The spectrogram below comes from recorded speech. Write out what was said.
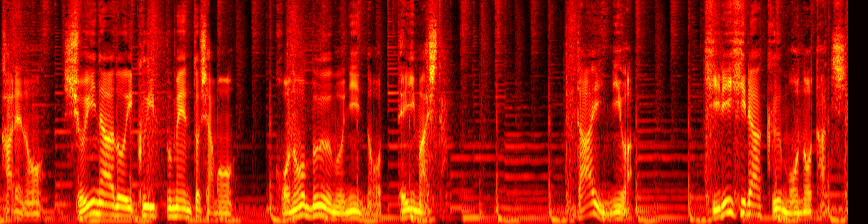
彼のシュイナードイクイプメント社もこのブームに乗っていました。第2話。切り開く者たち。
